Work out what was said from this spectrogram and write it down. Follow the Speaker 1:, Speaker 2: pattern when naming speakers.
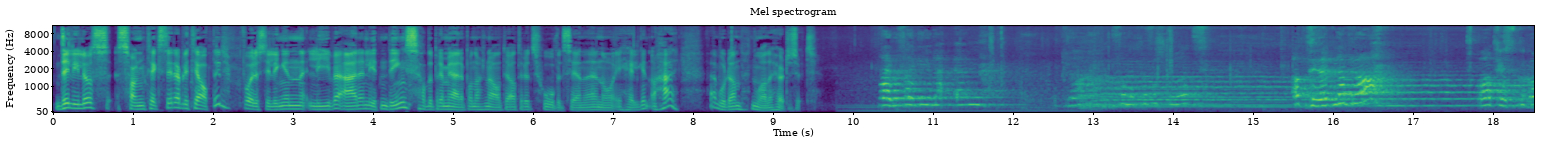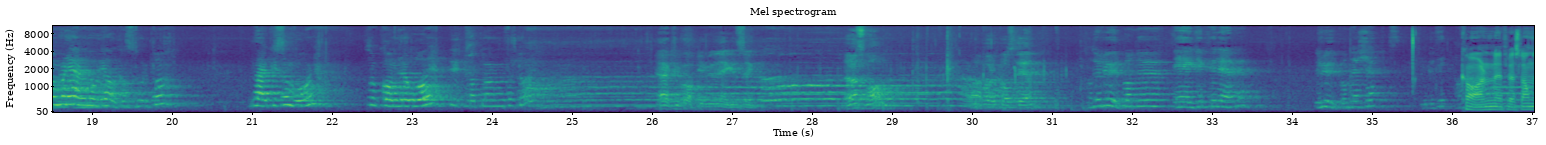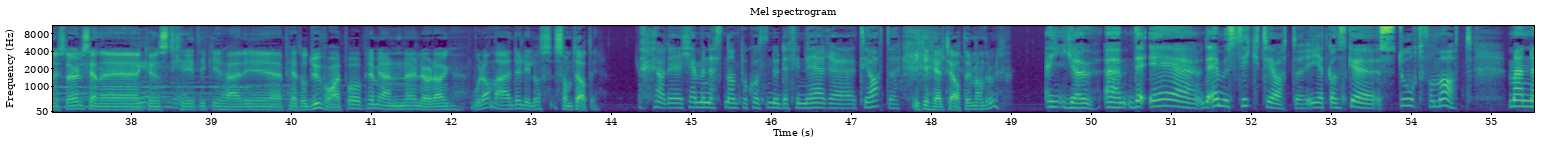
Speaker 1: De Lillos sangtekster er blitt teater. Forestillingen 'Livet er en liten dings' hadde premiere på Nationaltheatrets hovedscene nå i helgen. Og her er hvordan noe av det hørtes ut.
Speaker 2: Varme farger gjør meg øm og glad. Får meg til å forstå at, at døden er bra. Og at høsten kommer, det er jo noe vi alle kan stole på. Den er jo ikke som våren, som kommer og går uten at man forstår.
Speaker 3: Jeg er tilbake i min egen seng. Den er smal. Det er bare plass én.
Speaker 4: Og du lurer på om du egentlig lever? Du lurer på om det er kjøpt?
Speaker 1: Karen Frøsland Nystøl, scenekunstkritiker her i P2. Du var på premieren lørdag. Hvordan er De Lillos som teater?
Speaker 5: Ja, Det kommer nesten an på hvordan du definerer teater.
Speaker 1: Ikke helt teater, med andre ord?
Speaker 5: Jau. Det, er, det er musikkteater i et ganske stort format. Men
